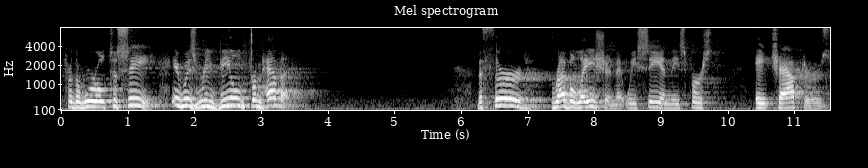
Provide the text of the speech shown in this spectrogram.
for the world to see. It was revealed from heaven. The third revelation that we see in these first eight chapters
